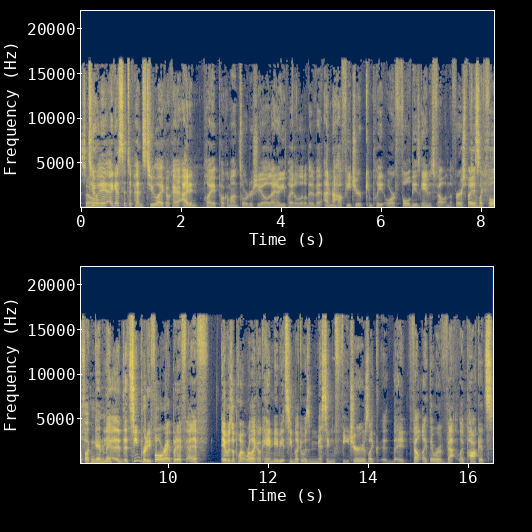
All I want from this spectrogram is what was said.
So I I guess it depends too. Like, okay, I didn't play Pokemon Sword or Shield. I know you played a little bit of it. I don't know how feature complete or full these games felt in the first place. it's like a full fucking game to me. it, it seemed pretty full, right? But if if it was a point where like okay, maybe it seemed like it was missing features, like it, felt like there were va- like pockets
